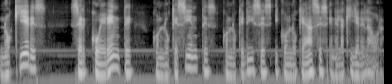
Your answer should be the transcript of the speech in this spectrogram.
no quieres ser coherente con lo que sientes, con lo que dices y con lo que haces en el aquí y en el ahora.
